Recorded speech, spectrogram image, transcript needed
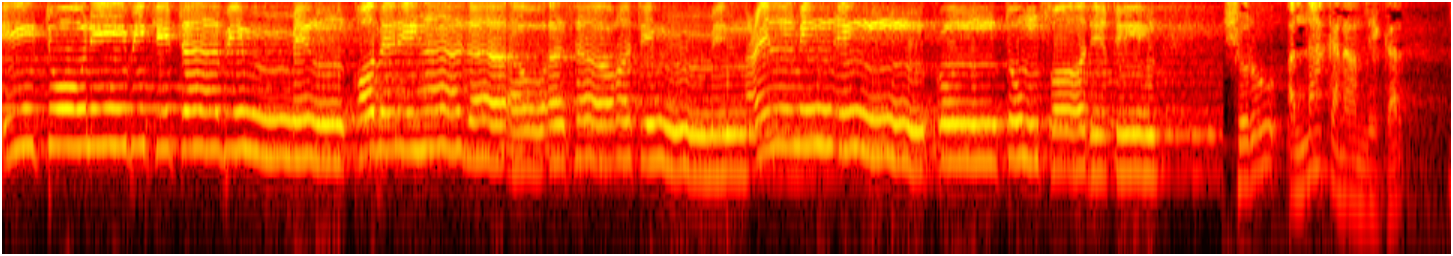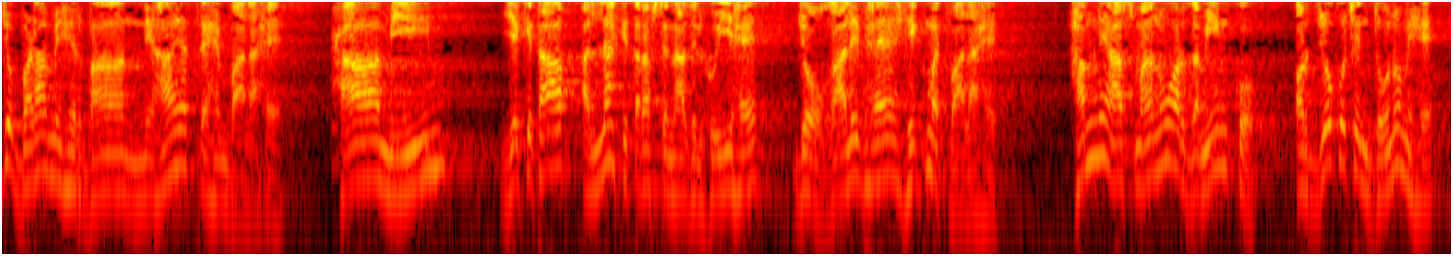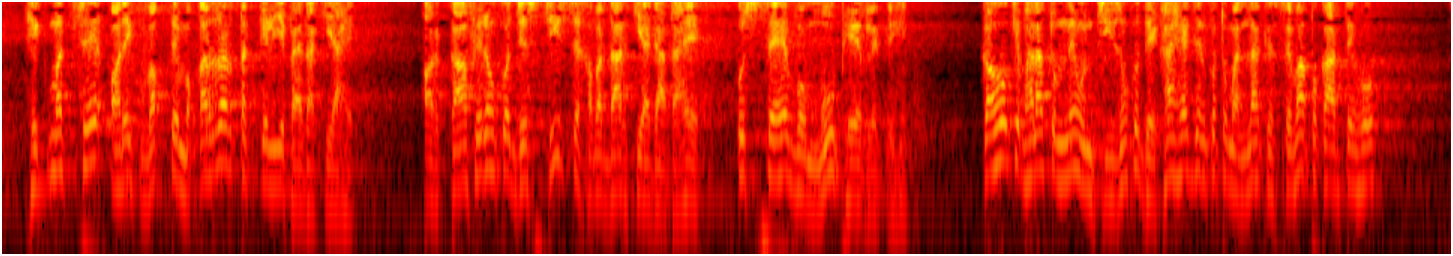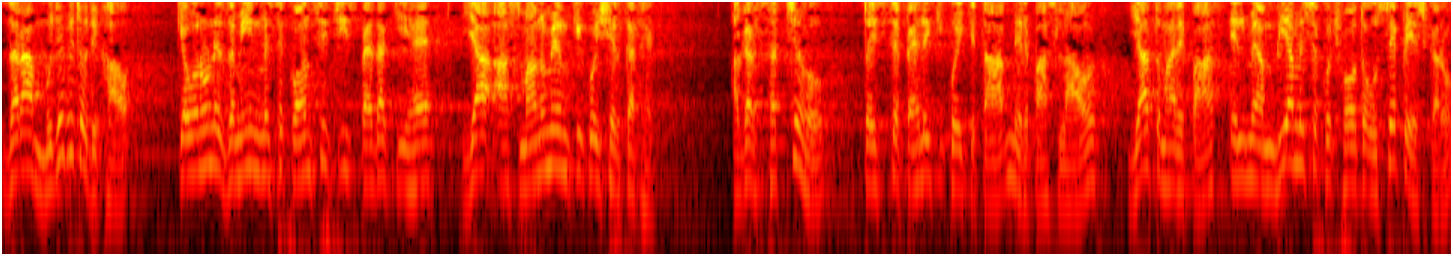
ايتوني بكتاب من قبل هذا أو أثارة من علم إن كنتم صادقين. شروع اللہ کا نام لے کر جو بڑا مہربان، نہایت رحم والا ہے۔ حامیم، یہ کتاب اللہ کی طرف سے نازل ہوئی ہے، جو غالب ہے، حکمت والا ہے۔ ہم نے آسمانوں اور زمین کو اور جو کچھ ان دونوں میں ہے حکمت سے اور ایک وقت مقرر تک کے لیے پیدا کیا ہے اور کافروں کو جس چیز سے خبردار کیا جاتا ہے، اس سے وہ منہ پھیر لیتے ہیں۔ کہو کہ بھلا تم نے ان چیزوں کو دیکھا ہے جن کو تم اللہ کے سوا پکارتے ہو۔ ذرا مجھے بھی تو دکھاؤ کہ انہوں نے زمین میں سے کون سی چیز پیدا کی ہے یا آسمانوں میں ان کی کوئی شرکت ہے۔ اگر سچے ہو، تو اس سے پہلے کی کوئی کتاب میرے پاس لاؤ یا تمہارے پاس علم انبیاء میں سے کچھ ہو تو اسے پیش کرو۔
